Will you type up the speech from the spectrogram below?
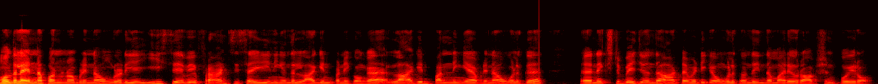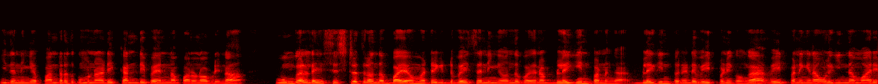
முதல்ல என்ன பண்ணணும் அப்படின்னா உங்களுடைய இ சேவை ஃப்ரான்சிஸ் ஐடி நீங்கள் வந்து லாகின் பண்ணிக்கோங்க. லாகின் பண்ணீங்க அப்படின்னா உங்களுக்கு நெக்ஸ்ட் பேஜ் வந்து ஆட்டோமேட்டிக்காக உங்களுக்கு வந்து இந்த மாதிரி ஒரு ஆப்ஷன் போயிடும் இதை நீங்கள் பண்ணுறதுக்கு முன்னாடி கண்டிப்பாக என்ன பண்ணணும் அப்படின்னா உங்களுடைய சிஸ்டத்தில் வந்து பயோமெட்ரிக் டிவைஸை நீங்கள் வந்து பார்த்தீங்கன்னா பிளகின் பண்ணுங்கள் பிளகின் பண்ணிட்டு வெயிட் பண்ணிக்கோங்க. வெயிட் பண்ணிங்கன்னா உங்களுக்கு இந்த மாதிரி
